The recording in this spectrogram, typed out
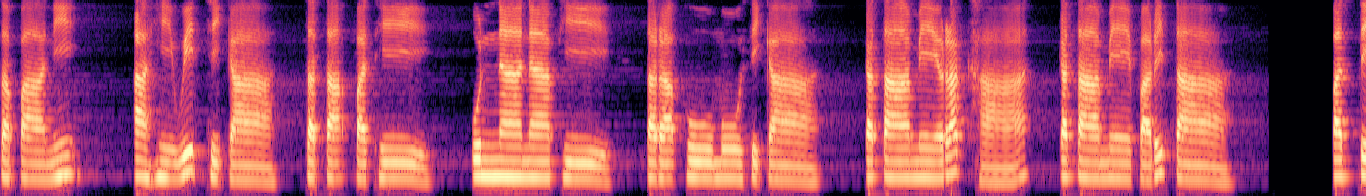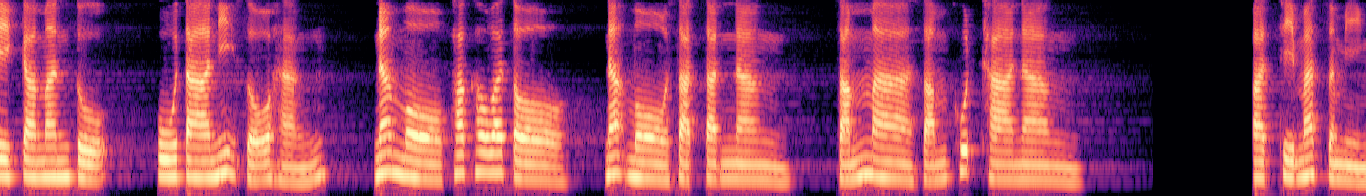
สปานิ อหิวิชิกา สตะปที ปุณนานาพี สระภูมูสิกา กตาเมรักขา กตาเมปริตา ปฏิกามันตุภูตานิโสหังนโมภะคะวะโตนโมสัตตันนัง สัมมาสัมพุทธานัง ปัจฉิมัสสมิง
